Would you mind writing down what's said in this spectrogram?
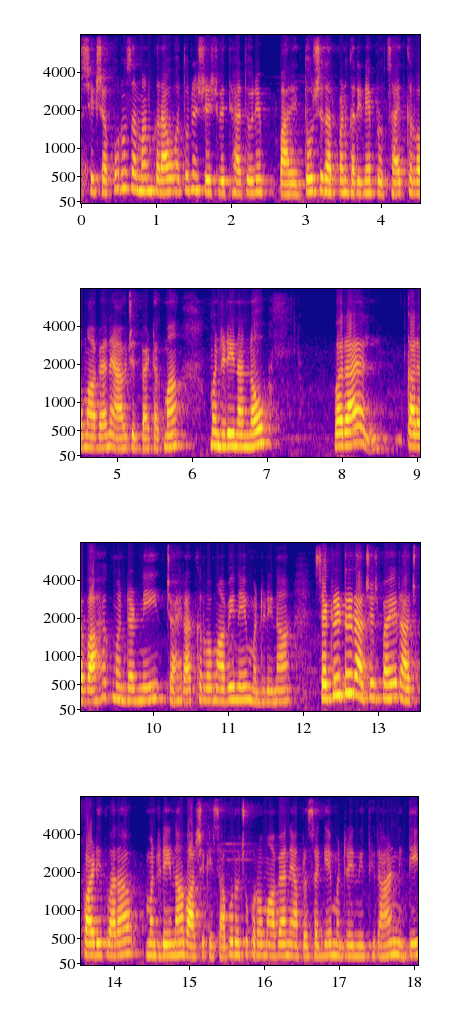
શિક્ષકોનું સન્માન કરાવવું હતું અને શ્રેષ્ઠ વિદ્યાર્થીઓને પારિતોષિક અર્પણ કરીને પ્રોત્સાહિત કરવામાં આવ્યા અને આયોજિત બેઠકમાં મંડળીના નવ વરાયેલ કાર્યવાહક મંડળની જાહેરાત કરવામાં આવીને મંડળીના સેક્રેટરી રાજેશભાઈ રાજપાડી દ્વારા મંડળીના વાર્ષિક હિસાબો રજૂ કરવામાં આવ્યા અને આ પ્રસંગે મંડળીની ધિરાણ નીતિ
